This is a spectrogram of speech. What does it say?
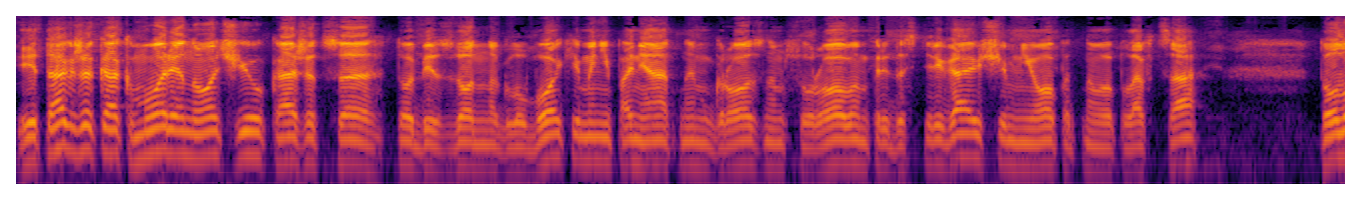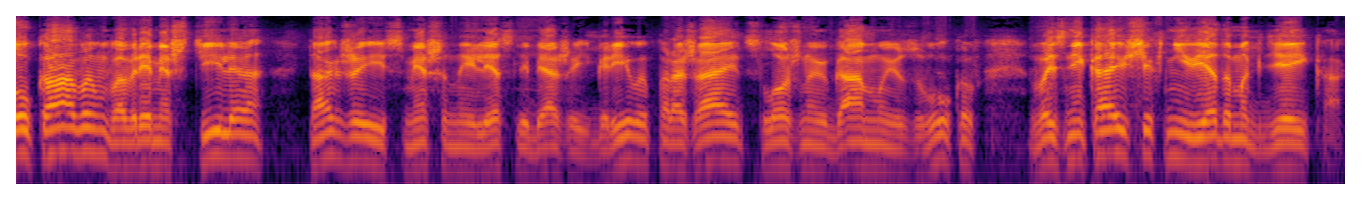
И так же, как море ночью кажется то бездонно глубоким и непонятным, грозным, суровым, предостерегающим неопытного пловца, то лукавым во время штиля — также и смешанный лес лебяжьей гривы поражает сложную гаммою звуков, возникающих неведомо где и как.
